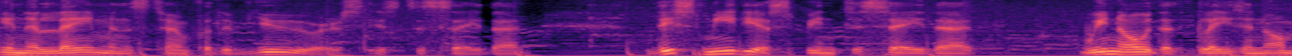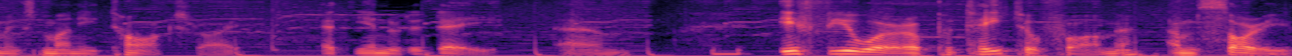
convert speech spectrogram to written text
in a layman's term for the viewers, is to say that this media spin to say that we know that Glazonomics money talks, right? At the end of the day, um, if you were a potato farmer, I'm sorry,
